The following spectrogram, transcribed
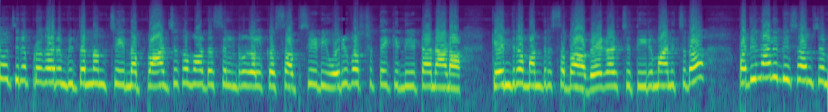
യോജന പ്രകാരം വിതരണം ചെയ്യുന്ന പാചകവാത സിലിണ്ടറുകൾക്ക് സബ്സിഡി ഒരു വർഷത്തേക്ക് നീട്ടാനാണ് കേന്ദ്രമന്ത്രിസഭ വ്യാഴാഴ്ച തീരുമാനിച്ചത്. പതിനാല് ദശാംശം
